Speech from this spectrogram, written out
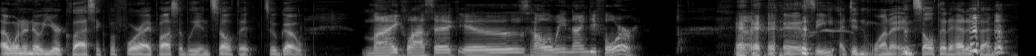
I want to know your classic before I possibly insult it. So go. My classic is Halloween 94. Uh, See, I didn't want to insult it ahead of time.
